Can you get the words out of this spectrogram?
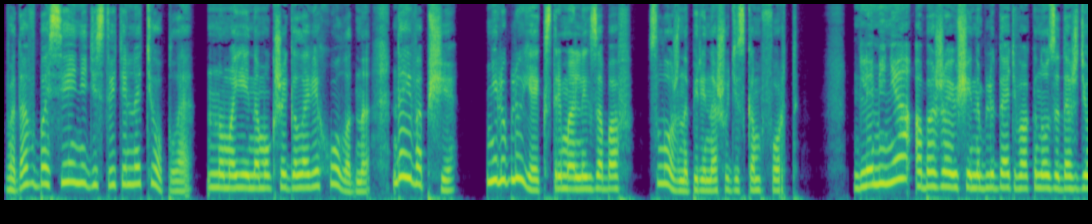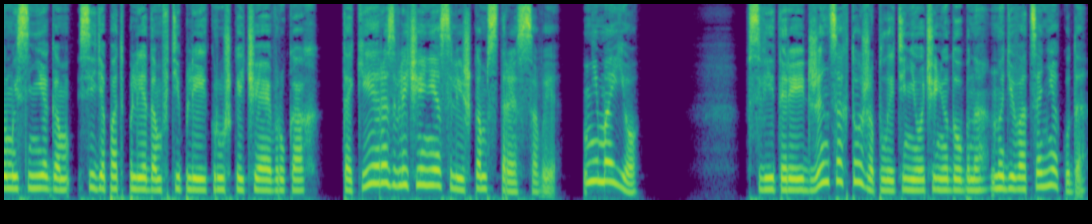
Вода в бассейне действительно теплая, но моей намокшей голове холодно, да и вообще. Не люблю я экстремальных забав, сложно переношу дискомфорт. Для меня, обожающей наблюдать в окно за дождем и снегом, сидя под пледом в тепле и кружкой чая в руках, такие развлечения слишком стрессовые. Не мое. В свитере и джинсах тоже плыть не очень удобно, но деваться некуда.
